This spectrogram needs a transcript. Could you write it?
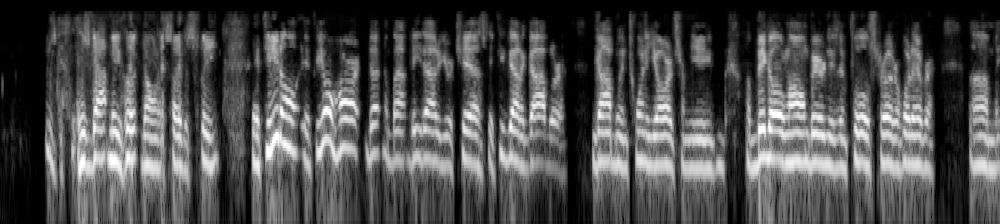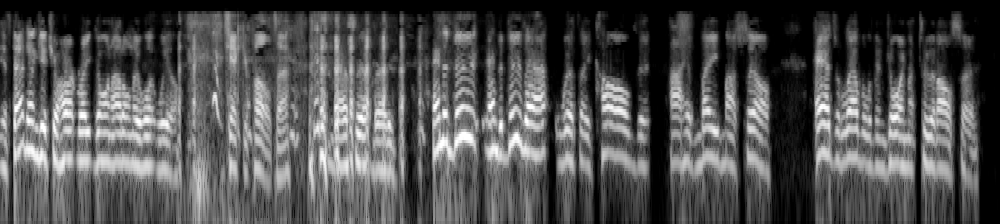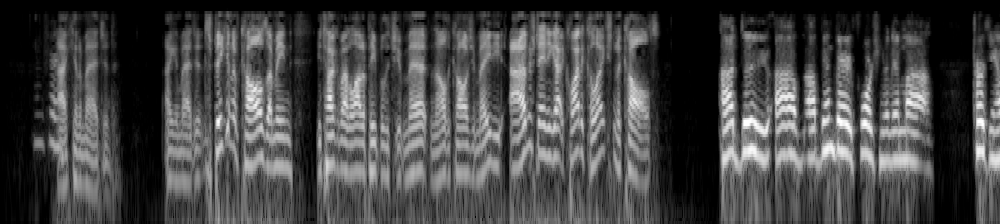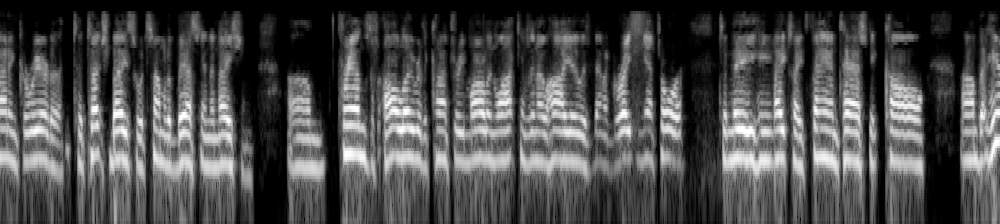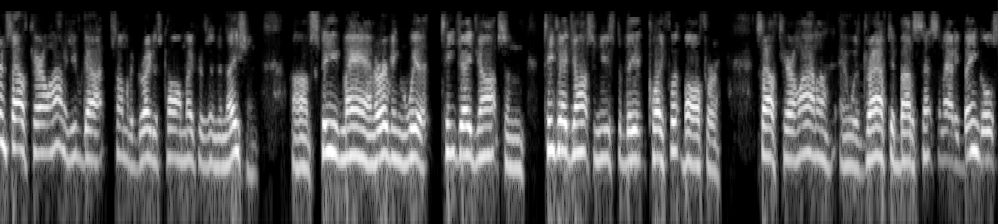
has got me hooked on it, so to speak. If you don't, if your heart doesn't about beat out of your chest, if you got a gobbler gobbling 20 yards from you, a big old long beard and is in full strut or whatever, um, if that doesn't get your heart rate going, I don't know what will. Check your pulse, huh? That's it, buddy. And to do, and to do that with a call that I have made myself adds a level of enjoyment to it also. I'm sure. I can imagine. I can imagine. Speaking of calls, I mean, you talk about a lot of people that you've met and all the calls you made. You- I understand you got quite a collection of calls. I do. I've I've been very fortunate in my turkey hunting career to to touch base with some of the best in the nation. Um, friends all over the country. Marlon Watkins in Ohio has been a great mentor to me. He makes a fantastic call. Um, but here in South Carolina, you've got some of the greatest call makers in the nation. Uh, Steve Mann, Irving Witt, T.J. Johnson. T.J. Johnson used to be play football for South Carolina and was drafted by the Cincinnati Bengals.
